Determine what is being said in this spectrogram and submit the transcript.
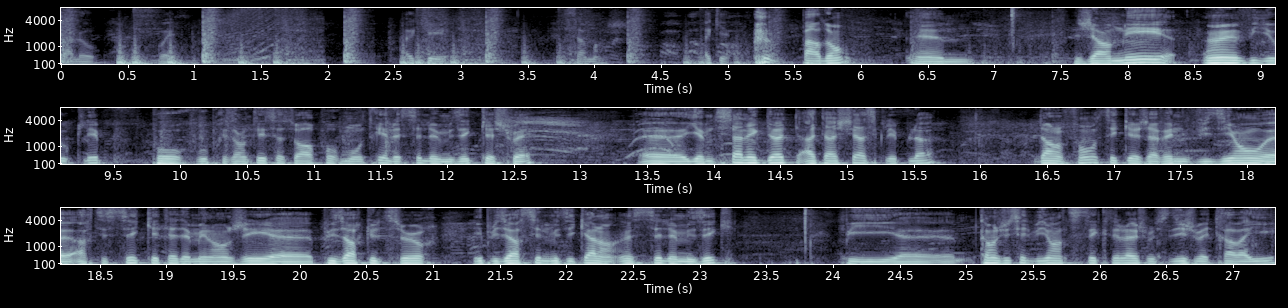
Allô? Oui. OK. Ça marche. OK. Pardon. Euh, J'ai un vidéoclip pour vous présenter ce soir pour montrer le style de musique que je fais. Euh, Il y a une petite anecdote attachée à ce clip-là. Dans le fond, c'est que j'avais une vision euh, artistique qui était de mélanger euh, plusieurs cultures et plusieurs styles musicaux en un style de musique. Puis quand j'ai eu cette vision artistique-là, je me suis dit, je vais travailler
